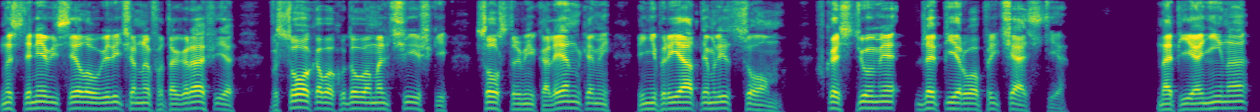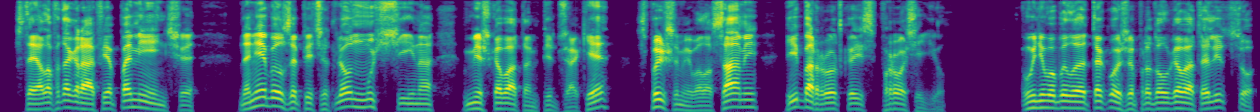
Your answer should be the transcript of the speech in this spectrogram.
На стене висела увеличенная фотография высокого худого мальчишки с острыми коленками и неприятным лицом в костюме для первого причастия. На пианино стояла фотография поменьше. На ней был запечатлен мужчина в мешковатом пиджаке с пышными волосами и бородкой с проседью. У него было такое же продолговатое лицо,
